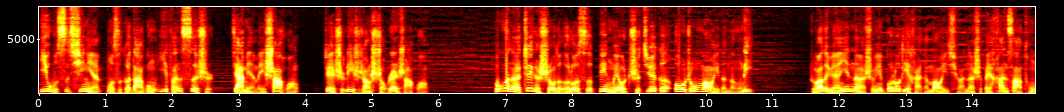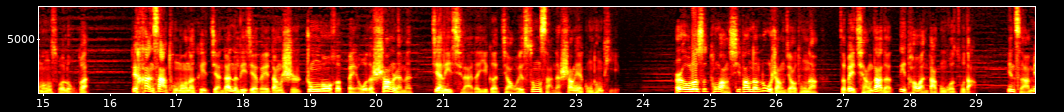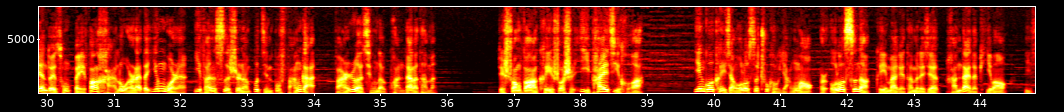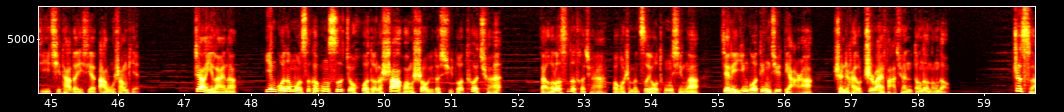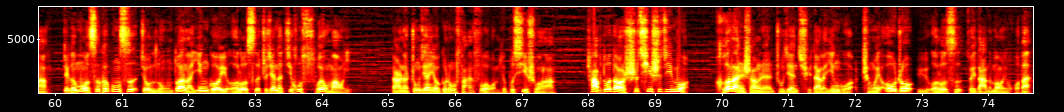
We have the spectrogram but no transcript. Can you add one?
一五四七年，莫斯科大公伊凡四世加冕为沙皇，这也是历史上首任沙皇。不过呢，这个时候的俄罗斯并没有直接跟欧洲贸易的能力，主要的原因呢，是因为波罗的海的贸易权呢是被汉萨同盟所垄断。这汉萨同盟呢，可以简单的理解为当时中欧和北欧的商人们建立起来的一个较为松散的商业共同体，而俄罗斯通往西方的陆上交通呢，则被强大的立陶宛大公国阻挡。因此啊，面对从北方海路而来的英国人，伊凡四世呢不仅不反感，反而热情地款待了他们。这双方啊可以说是一拍即合啊。英国可以向俄罗斯出口羊毛，而俄罗斯呢可以卖给他们那些寒带的皮毛以及其他的一些大陆商品。这样一来呢，英国的莫斯科公司就获得了沙皇授予的许多特权。在俄罗斯的特权啊，包括什么自由通行啊、建立英国定居点啊，甚至还有治外法权等等等等。至此啊，这个莫斯科公司就垄断了英国与俄罗斯之间的几乎所有贸易。当然呢，中间也有各种反复，我们就不细说了啊。差不多到十七世纪末，荷兰商人逐渐取代了英国，成为欧洲与俄罗斯最大的贸易伙伴。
